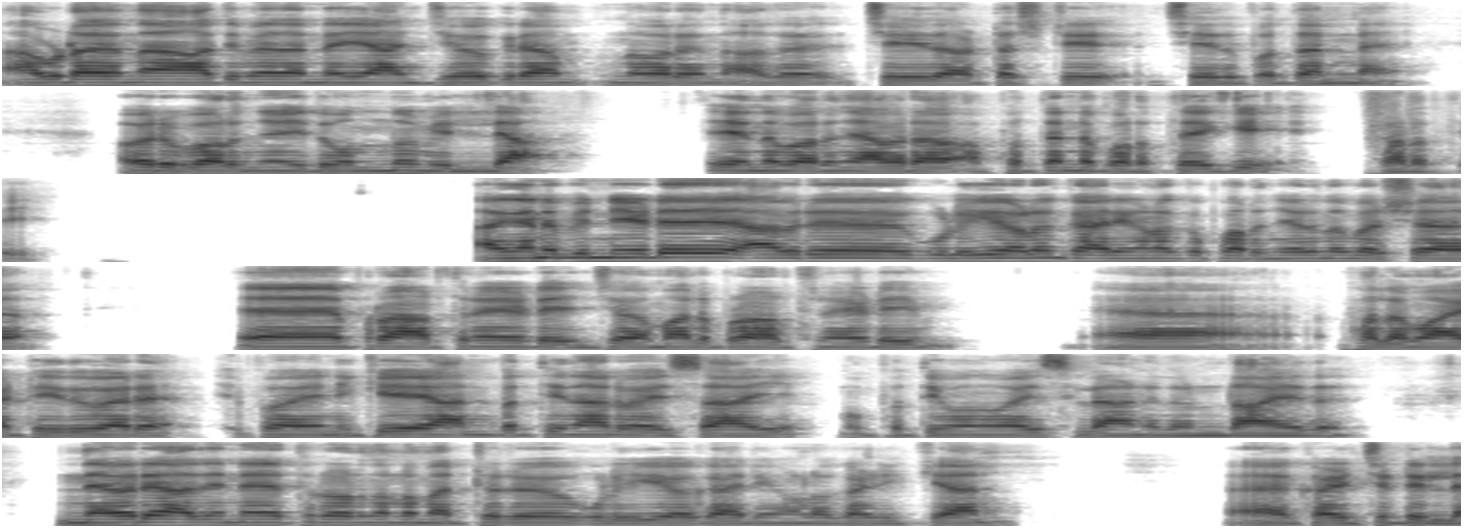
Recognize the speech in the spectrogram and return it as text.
അവിടെ നിന്ന് ആദ്യമേ തന്നെ ഈ ആൻജിയോഗ്രാം എന്ന് പറയുന്ന അത് ചെയ്ത ടെസ്റ്റ് ചെയ്തപ്പോൾ തന്നെ അവർ പറഞ്ഞു ഇതൊന്നുമില്ല എന്ന് പറഞ്ഞ് അവരെ അപ്പം തന്നെ പുറത്തേക്ക് കടത്തി. അങ്ങനെ പിന്നീട് അവർ ഗുളികകളും കാര്യങ്ങളൊക്കെ പറഞ്ഞിരുന്നു. പക്ഷേ പ്രാർത്ഥനയുടെയും ജപമാല പ്രാർത്ഥനയുടെയും ഫലമായിട്ട് ഇതുവരെ ഇപ്പോൾ എനിക്ക് അൻപത്തിനാല് വയസ്സായി മുപ്പത്തിമൂന്ന് വയസ്സിലാണ് ഇതുണ്ടായത്. ഇന്നേവരെ അതിനെ തുടർന്നുള്ള മറ്റൊരു ഗുളികയോ കാര്യങ്ങളോ കഴിക്കാൻ കഴിച്ചിട്ടില്ല.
